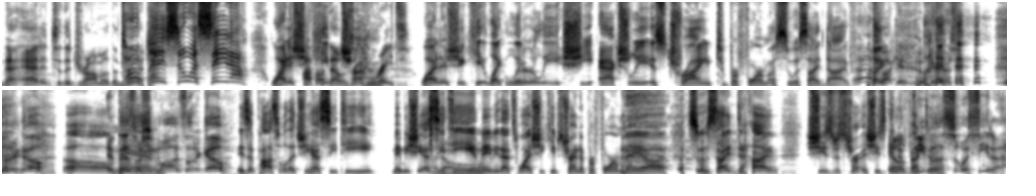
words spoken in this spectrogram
That added to the drama of the match. suicida. Why does she I thought keep that was trying? great. Why does she keep like literally? She actually is trying to perform a suicide dive. Ah, Like- fuck it. Who cares? Let her go. oh, if that's what she wants, let her go. Is it possible that she has CTE? Maybe she has CTE, and maybe that's why she keeps trying to perform a uh, suicide dive. She's just trying. She's El ineffective. Diva Suicida.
